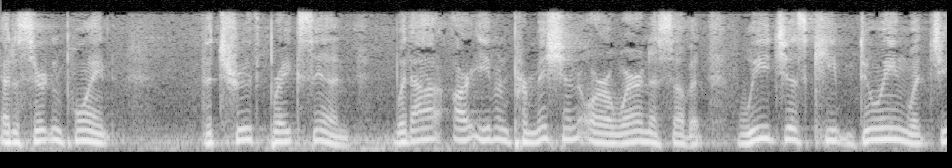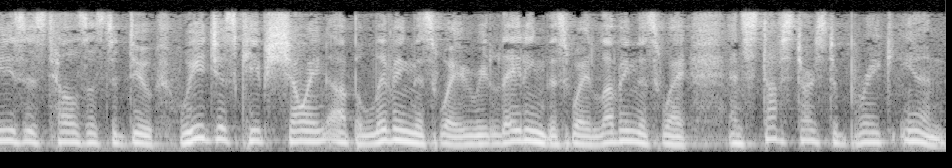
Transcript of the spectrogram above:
At a certain point, the truth breaks in without our even permission or awareness of it. We just keep doing what Jesus tells us to do. We just keep showing up, living this way, relating this way, loving this way, and stuff starts to break in.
